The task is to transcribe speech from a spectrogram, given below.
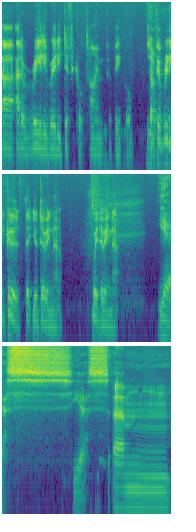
uh, at a really really difficult time for people so Yeah. i feel really good that you're doing that we're doing that Yes, yes. Um,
